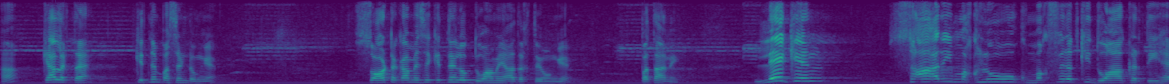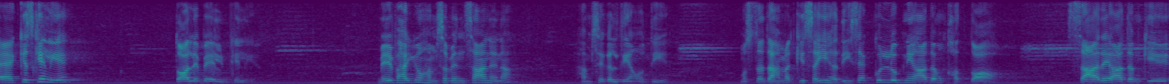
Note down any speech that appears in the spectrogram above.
हाँ? क्या लगता है? कितने परसेंट होंगे? सौ टका में से कितने लोग दुआ में याद रखते होंगे? पता नहीं। लेकिन सारी मखलूक मगफिरत की दुआ करती है किसके लिए? तोलब इल्म के लिए। मेरे भाइयों, हम सब इंसान है ना, हमसे गलतियाँ होती है। मुस्द अहमद की सही हदीस है कुल्लुबनी आदम खत्ता सारे आदम के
